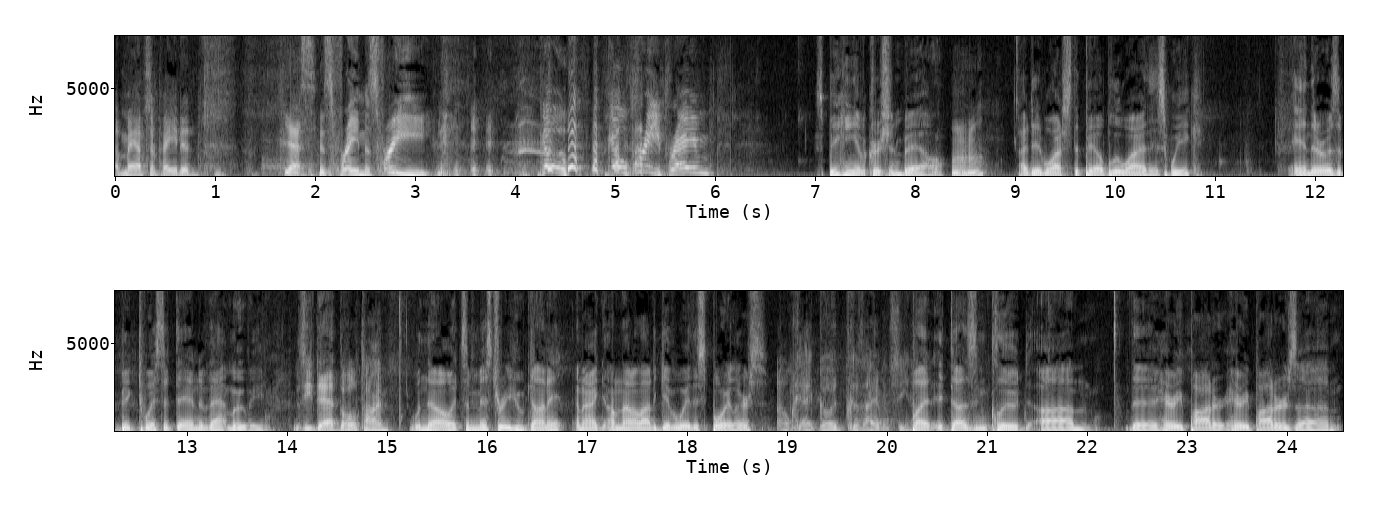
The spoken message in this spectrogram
Emancipated. yes. His frame is free. Go, go free frame. Speaking of Christian Bale, I did watch The Pale Blue Eye this week, and there was a big twist at the end of that movie. Is he dead the whole time? Well, no, it's a mystery who done it, and I, I'm not allowed to give away the spoilers, Okay, good because I haven't seen it. but it does include um, the Harry Potter Harry Potter's um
